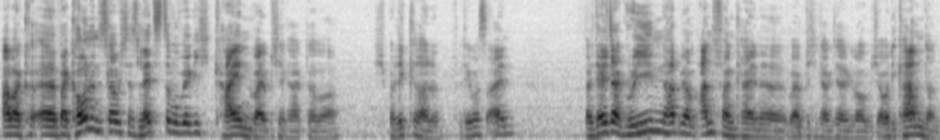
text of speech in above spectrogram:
aber äh, bei Conan ist, glaube ich, das letzte, wo wirklich kein weiblicher Charakter war. Ich überlege gerade, fällt dir was ein? Bei Delta Green hatten wir am Anfang keine weiblichen Charaktere, glaube ich, aber die kamen dann.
